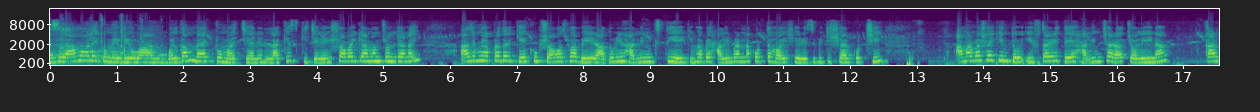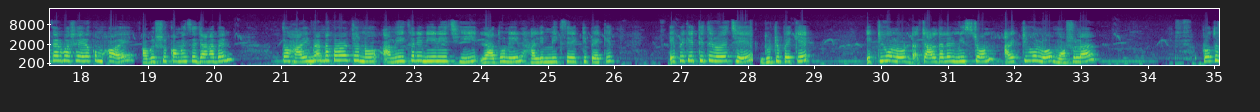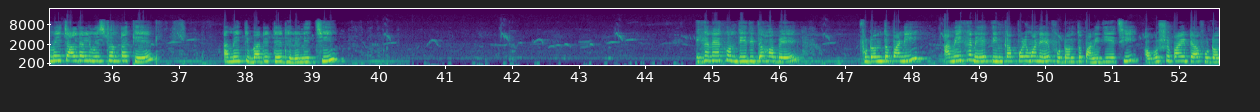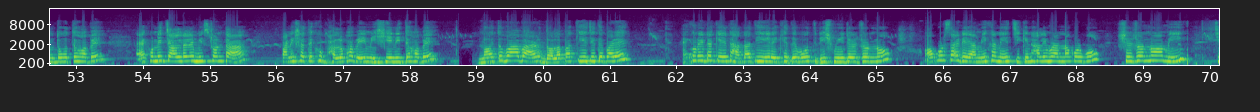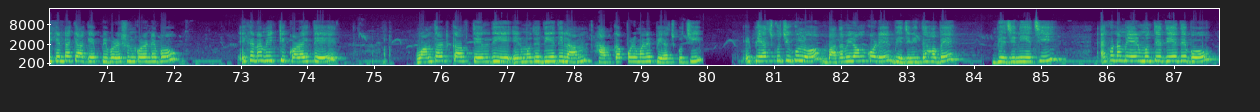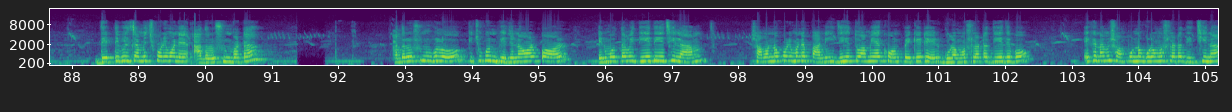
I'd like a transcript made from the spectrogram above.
আসসালামু আলাইকুম everyone, welcome back to my channel Lucky's কিচেনে। সবাইকে আমন্ত্রণ জানাই। আজ আমি আপনাদেরকে খুব সহজভাবে রাঁধুনির হালি মিক্স দিয়ে কীভাবে হালিম রান্না করতে হয় সেই রেসিপিটি শেয়ার করছি। আমার বাসায় কিন্তু ইফতারিতে হালিম ছাড়া চলেই না। কার কার বাসায় এরকম হয় অবশ্যই কমেন্টসে জানাবেন। তো হালিম রান্না করার জন্য আমি এখানে নিয়ে নিয়েছি রাঁধুনির হালিম মিক্সের একটি প্যাকেট। এই প্যাকেটটিতে রয়েছে দুটো প্যাকেট, একটি হলো চাল ডালের মিশ্রণ, আরেকটি হলো মশলার প্রথমে চাল ডালের মিশ্রণটাকে আমি একটি বাটিতে ঢেলে নিচ্ছি। এখানে এখন দিয়ে দিতে হবে ফুটন্ত পানি। আমি এখানে তিন কাপ পরিমাণে ফুটন্ত পানি দিয়েছি। অবশ্যই পানিটা ফুটন্ত হতে হবে। এখন এই চাল ডালের মিশ্রণটা পানির সাথে খুব ভালোভাবে মিশিয়ে নিতে হবে। নয়তো বা আবার দলা পাকিয়ে যেতে পারে। এখন এটাকে ঢাকা দিয়ে রেখে দেব 30 মিনিটের জন্য। অপর সাইডে আমি এখানে চিকেন হালিম রান্না করব। সেজন্য আমি চিকেনটাকে আগে প্রিপারেশন করে নেব। এখানে আমি একটি কড়াইতে ওয়ান থার্ড কাপ তেল দিয়ে এর মধ্যে দিয়ে দিলাম হাফ কাপ পরিমাণে পেঁয়াজ কুচি। এই পেঁয়াজ কুচিগুলো বাদামি রং করে ভেজে নিতে হবে। ভেজে নিয়েছি। এখন আমি এর মধ্যে দিয়ে দেব দেড় টেবিল চামচ পরিমাণে আদা রসুন বাটা। আদা রসুনগুলো কিছুক্ষণ ভেজে নেওয়ার পর এর মধ্যে আমি দিয়ে দিয়েছিলাম সামান্য পরিমাণে পানি, যেহেতু আমি এখন প্যাকেটের গুঁড়া মশলাটা দিয়ে দেব। এখানে আমি সম্পূর্ণ গুঁড়ো মশলাটা দিচ্ছি না।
